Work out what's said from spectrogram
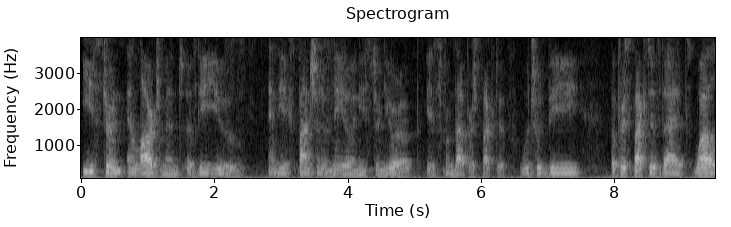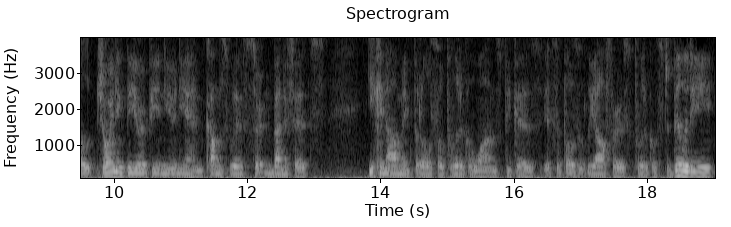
Eastern enlargement of the EU and the expansion of NATO in Eastern Europe is from that perspective, which would be a perspective that while joining the European Union comes with certain benefits, economic but also political ones, because it supposedly offers political stability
